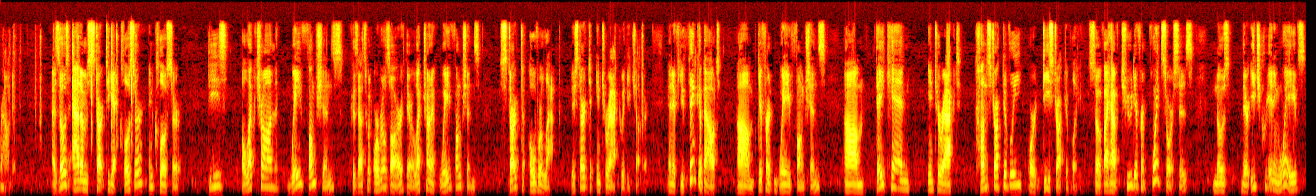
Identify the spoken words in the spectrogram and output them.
around it. As those atoms start to get closer and closer, these electron wave functions, because that's what orbitals are, they're electronic wave functions, start to overlap. They start to interact with each other. And if you think about um, different wave functions, um, they can interact constructively or destructively. So if I have two different point sources, and those they're each creating waves,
